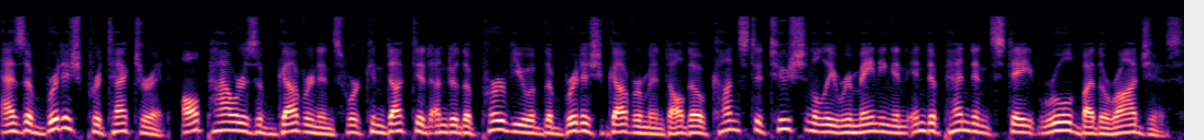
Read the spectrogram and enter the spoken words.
As a British protectorate, all powers of governance were conducted under the purview of the British government although constitutionally remaining an independent state ruled by the Rajas.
